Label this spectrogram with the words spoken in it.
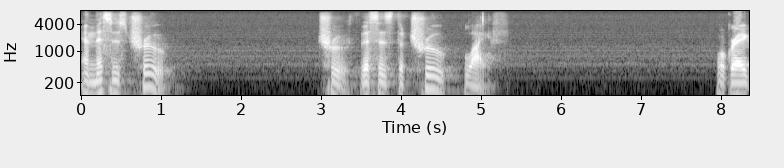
And this is true truth. This is the true life. Well, Greg,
